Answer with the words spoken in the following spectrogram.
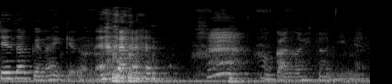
えたくないけどね 他の人にね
